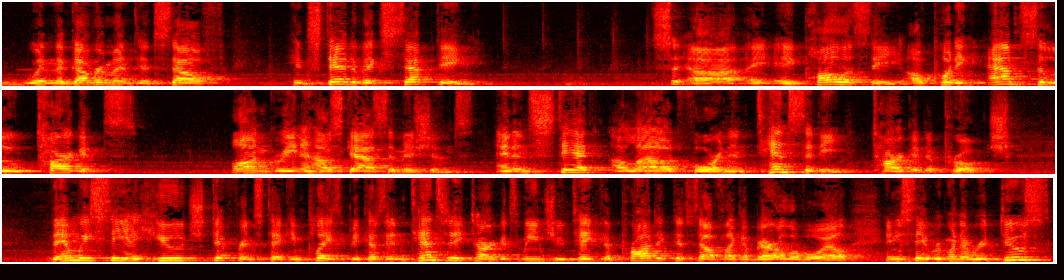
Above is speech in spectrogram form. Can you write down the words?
when the government itself, instead of accepting uh, a, a policy of putting absolute targets on greenhouse gas emissions and instead allowed for an intensity target approach. Then we see a huge difference taking place because intensity targets means you take the product itself, like a barrel of oil, and you say we're going to reduce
